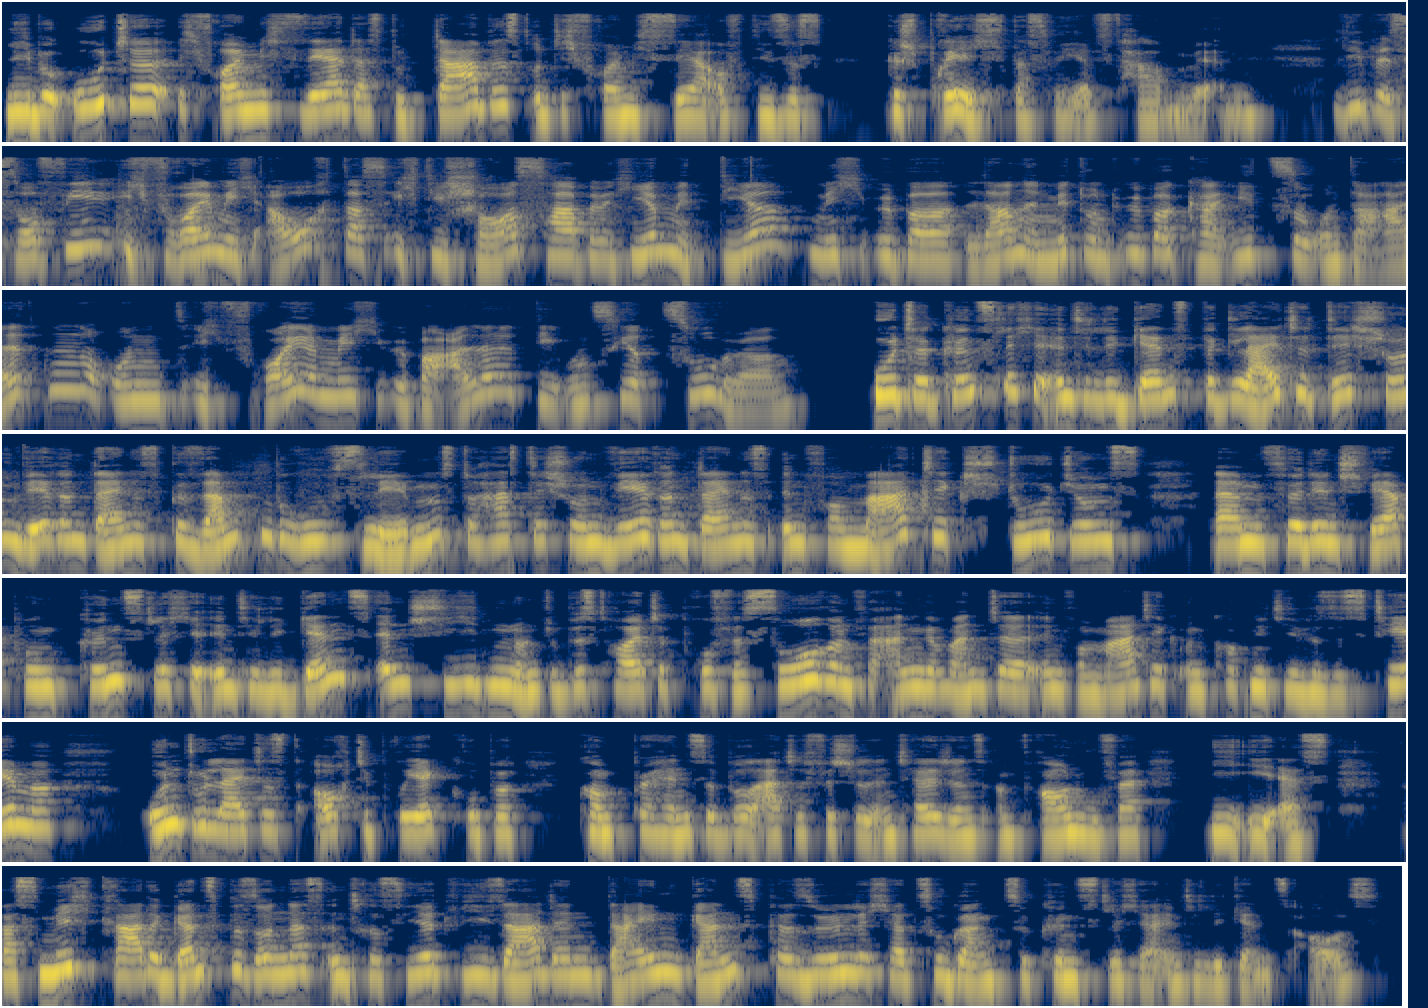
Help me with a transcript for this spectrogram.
Liebe Ute, ich freue mich sehr, dass du da bist und ich freue mich sehr auf dieses Gespräch, das wir jetzt haben werden. Liebe Sophie, ich freue mich auch, dass ich die Chance habe, hier mit dir mich über Lernen mit und über KI zu unterhalten. Und ich freue mich über alle, die uns hier zuhören. Ute, künstliche Intelligenz begleitet dich schon während deines gesamten Berufslebens. Du hast dich schon während deines Informatikstudiums ähm, für den Schwerpunkt künstliche Intelligenz entschieden und du bist heute Professorin für angewandte Informatik und kognitive Systeme und du leitest auch die Projektgruppe Comprehensible Artificial Intelligence am Fraunhofer IIS. Was mich gerade ganz besonders interessiert, wie sah denn dein ganz persönlicher Zugang zu künstlicher Intelligenz aus?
